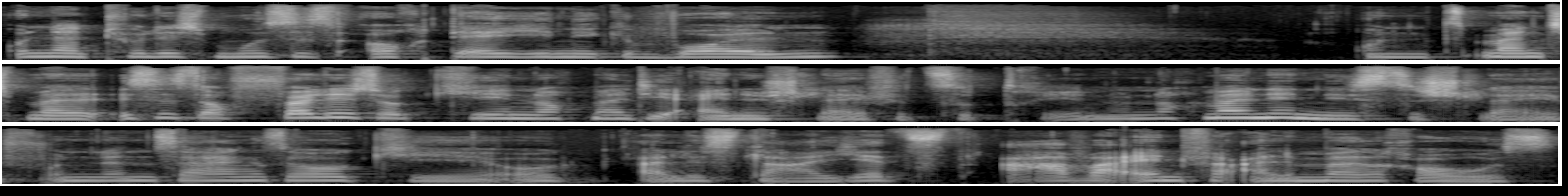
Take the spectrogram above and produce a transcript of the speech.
Und natürlich muss es auch derjenige wollen, und manchmal ist es auch völlig okay, nochmal die eine Schleife zu drehen und nochmal eine nächste Schleife. Und dann sagen sie, okay, okay, alles klar, jetzt aber ein für alle Mal raus.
